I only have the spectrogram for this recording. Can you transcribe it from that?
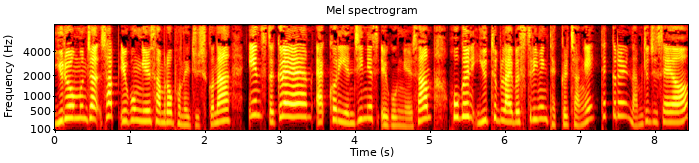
유료 문자 샵 1013으로 보내주시거나 인스타그램 at koreangenius1013 혹은 유튜브 라이브 스트리밍 댓글창에 댓글을 남겨주세요.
